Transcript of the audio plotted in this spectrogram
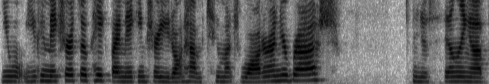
You, you can make sure it's opaque by making sure you don't have too much water on your brush and just filling up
